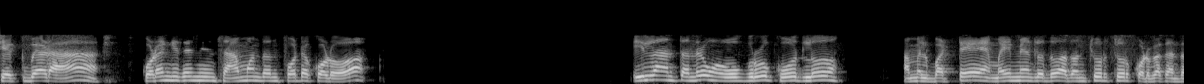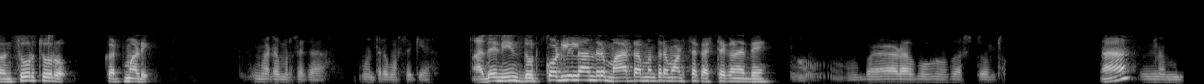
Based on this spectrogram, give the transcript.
ಚೆಕ್ ಬೇಡ. ಕೊಡಂಗಿದೆ ನಿನ್ ಸಾಮಾನ್ದು ಒಂದ್ ಫೋಟೋ ಕೊಡು. ಇಲ್ಲ ಅಂತಂದ್ರೆ ಉಗುರು ಕೂದ್ಲು ಆಮೇಲೆ ಬಟ್ಟೆ ಮೈ ಮೇಗ್ಲದು ಅದೊಂದ್ ಚೂರ್ ಚೂರ್ ಕೊಡ್ಬೇಕಂತ ಒಂದ್ ಚೂರ್ ಚೂರು ಕಟ್ ಮಾಡಿ. ಮಾಟ ಮಾಡ್ಸಕ ಮಂತ್ರ ಮಾಡ್ಸಕ್ಕೆ? ಅದೇ ನೀನ್ ದುಡ್ಡು ಕೊಡ್ಲಿಲ್ಲ ಅಂದ್ರೆ ಮಾಟ ಮಂತ್ರ ಮಾಡ್ಸಕ್ ಅಷ್ಟೇ ಕಣಲ್ಲಿ. ಹ್ಮ್, ಬೇಡ ಅಷ್ಟೊಂದು. ಆ? ನಮ್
